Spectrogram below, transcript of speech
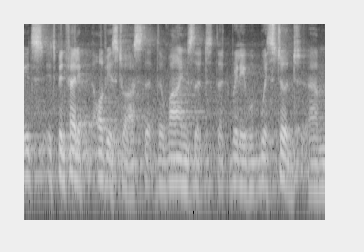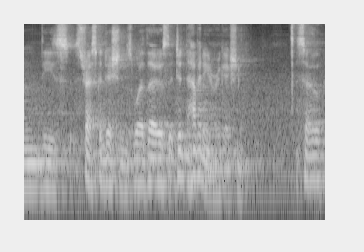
it's, it's been fairly obvious to us that the vines that, that really withstood um, these stress conditions were those that didn't have any irrigation. So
